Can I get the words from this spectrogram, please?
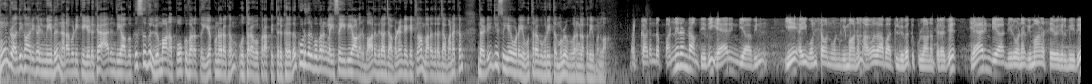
மூன்று அதிகாரிகள் மீது நடவடிக்கை எடுக்க ஏர் இந்தியாவுக்கு சிவில் விமான போக்குவரத்து இயக்குநரகம் உத்தரவு பிறப்பித்திருக்கிறது. கூடுதல் விவரங்களை செய்தியாளர் பாரதி ராஜா வழங்க கேட்கலாம். பாரதிராஜா வணக்கம். இந்த டிஜிசிஏ உடைய உத்தரவு குறித்த முழு விவரங்களை பதிவு பண்ணலாம். கடந்த பன்னிரெண்டாம் தேதி ஏர் இந்தியாவின் ஏஐ ஒன் செவன் ஒன் விமானம் அகமதாபாத்தில் விபத்துக்குள்ளான பிறகு ஏர் இந்தியா நிறுவன விமான சேவைகள் மீது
